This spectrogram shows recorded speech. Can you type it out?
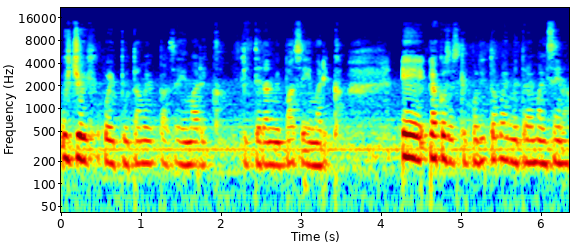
Uy, yo dije, güey, puta, me pasé de marica. Literal, me pasé de marica. Eh, la cosa es que el bolito güey, me trae maicena.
